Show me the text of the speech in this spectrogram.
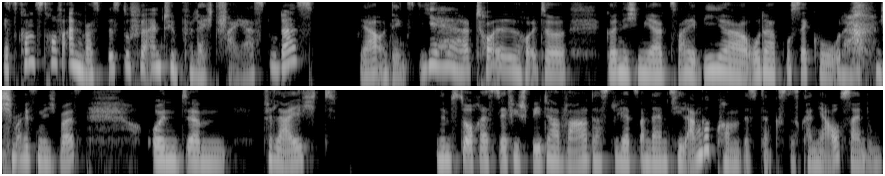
Jetzt kommt es drauf an, was bist du für ein Typ? Vielleicht feierst du das, ja, und denkst, yeah, toll, heute gönne ich mir zwei Bier oder Prosecco oder ich weiß nicht was. Und ähm, vielleicht nimmst du auch erst sehr viel später wahr, dass du jetzt an deinem Ziel angekommen bist. Das, das kann ja auch sein. Du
